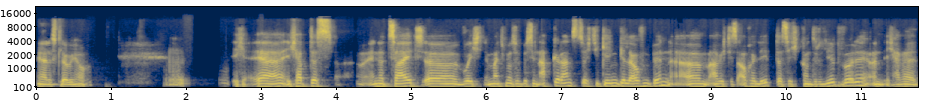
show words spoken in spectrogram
Ja, das glaube ich auch. Ich, ja, ich habe das in einer Zeit, äh, wo ich manchmal so ein bisschen abgeranzt durch die Gegend gelaufen bin, ähm, habe ich das auch erlebt, dass ich kontrolliert wurde. Und ich habe,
